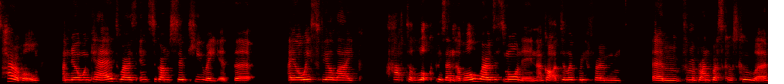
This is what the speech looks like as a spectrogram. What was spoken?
terrible, and no one cares. Whereas Instagram's so curated that I always feel like I have to look presentable. Whereas this morning, I got a delivery from um from a brand West Coast Cooler,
